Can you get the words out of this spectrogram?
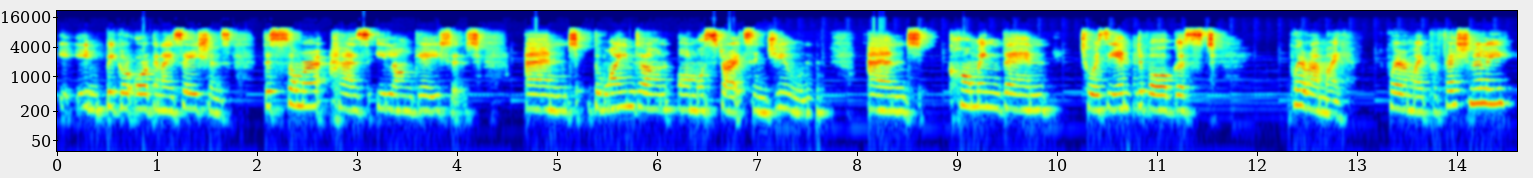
in bigger organizations. The summer has elongated and the wind down almost starts in June. And coming then towards the end of August, where am I? Where am I professionally?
